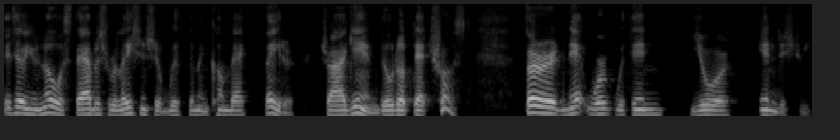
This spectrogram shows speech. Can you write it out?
they tell you no, establish relationship with them and come back later. Try again, build up that trust. Third, network within your industry.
